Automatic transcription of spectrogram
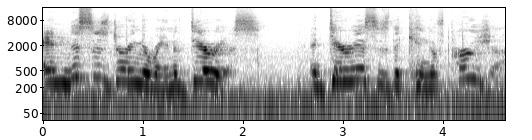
And this is during the reign of Darius. And Darius is the king of Persia.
